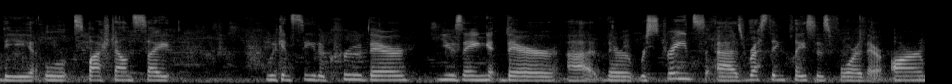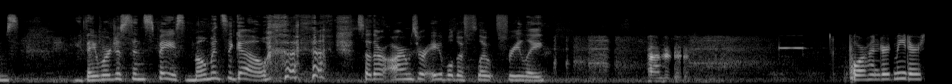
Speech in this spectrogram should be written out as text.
the splashdown site. We can see the crew there using their uh, their restraints as resting places for their arms. They were just in space moments ago, so their arms were able to float freely. 400 meters.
